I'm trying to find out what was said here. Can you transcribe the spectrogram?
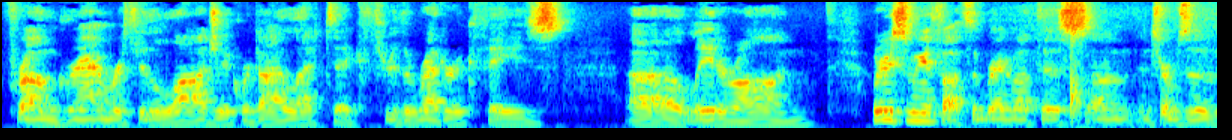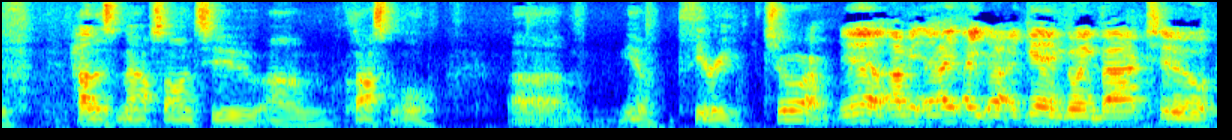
from grammar through the logic or dialectic through the rhetoric phase uh, later on. What are some of your thoughts, Brandon, about this um, in terms of how this maps onto um, classical, um, you know, theory? Sure. Yeah. I mean, I, I again going back to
